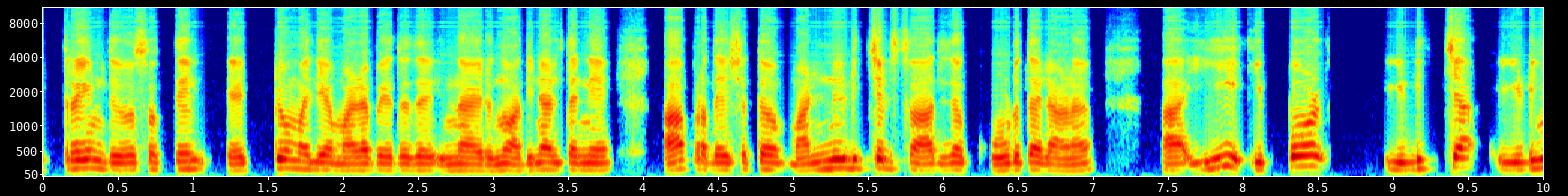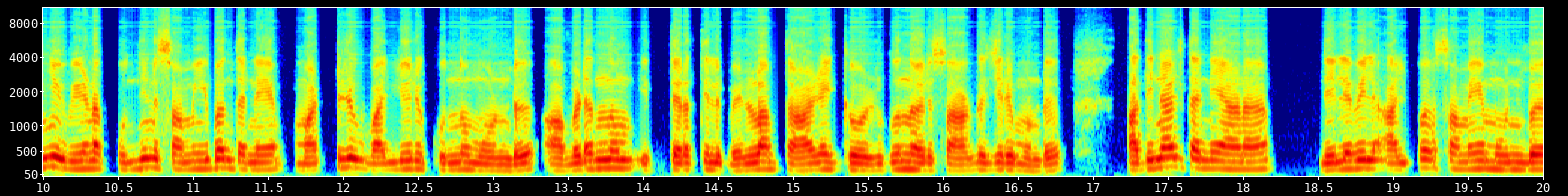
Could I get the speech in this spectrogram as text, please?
ഇത്രയും ദിവസത്തിൽ ഏറ്റവും വലിയ മഴ പെയ്തത് ഇന്നായിരുന്നു. അതിനാൽ തന്നെ ആ പ്രദേശത്ത് മണ്ണിടിച്ചിൽ സാധ്യത കൂടുതലാണ്. ഈ ഇപ്പോൾ ഇടിച്ച ഇടിഞ്ഞു വീണ കുന്നിന് സമീപം തന്നെ മറ്റൊരു വലിയൊരു കുന്നുമുണ്ട്. അവിടെ നിന്നും ഇത്തരത്തിൽ വെള്ളം താഴേക്ക് ഒഴുകുന്ന ഒരു സാഹചര്യമുണ്ട്. അതിനാൽ തന്നെയാണ് നിലവിൽ അല്പസമയം മുൻപ്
